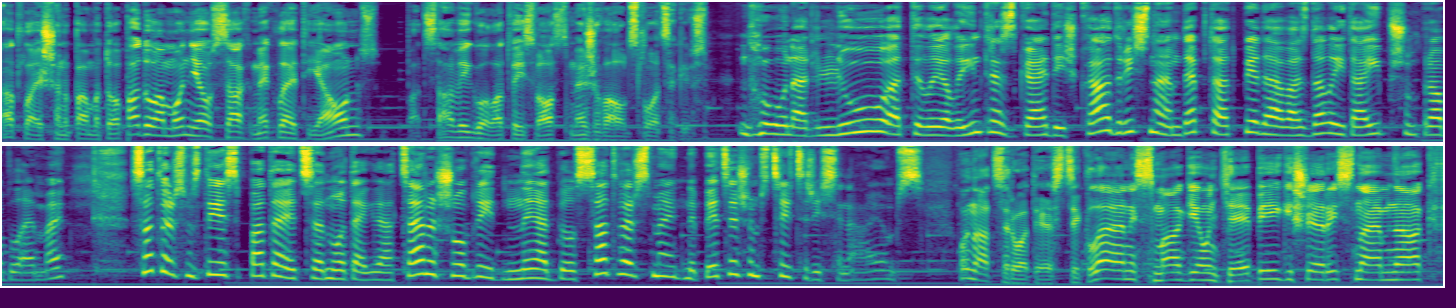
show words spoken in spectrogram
Atlaišanu pamato padomu un jau sāk meklēt jaunus patstāvīgo Latvijas valsts meža valdes locekļus. Nu, un ar ļoti lielu interesi gaidīšu, kādu risinājumu deputāti piedāvās dalītā īpašuma problēmai. Satversmes tiesa pateica, noteiktā cena šobrīd neatbilst satversmei, nepieciešams cits risinājums. Un atceroties, cik lēni, smagi un ķēpīgi šie risinājumi nāk,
